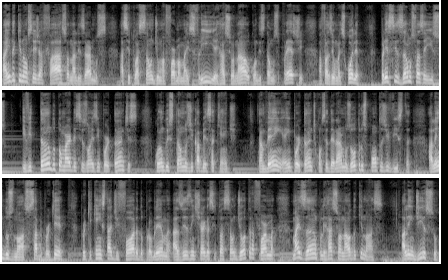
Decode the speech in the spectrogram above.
Ainda que não seja fácil analisarmos a situação de uma forma mais fria e racional quando estamos prestes a fazer uma escolha, precisamos fazer isso, evitando tomar decisões importantes quando estamos de cabeça quente. Também é importante considerarmos outros pontos de vista, além dos nossos. Sabe por quê? Porque quem está de fora do problema às vezes enxerga a situação de outra forma mais ampla e racional do que nós. Além disso,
